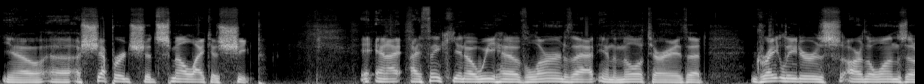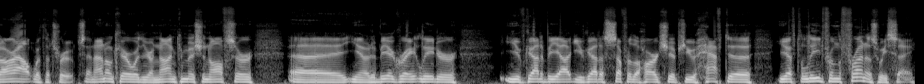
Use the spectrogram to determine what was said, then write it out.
you know, uh, a shepherd should smell like his sheep. And I, I think, you know, we have learned that in the military that great leaders are the ones that are out with the troops. And I don't care whether you're a non-commissioned officer, uh, you know, to be a great leader, you've got to be out. You've got to suffer the hardships. You have to you have to lead from the front, as we say.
